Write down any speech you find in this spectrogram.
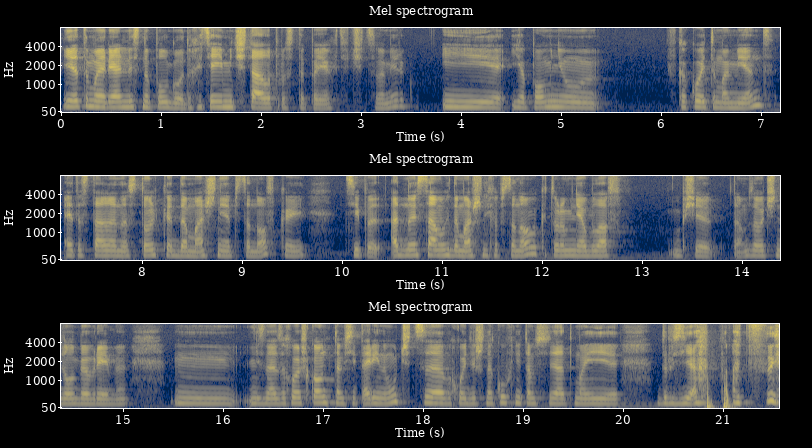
И это моя реальность на полгода. Хотя я мечтала просто поехать учиться в Америку. И я помню, в какой-то момент это стало настолько домашней обстановкой, типа одной из самых домашних обстановок, которая у меня была в, вообще там за очень долгое время. Не знаю, заходишь в комнату, там сидит Арина учится, выходишь на кухню, там сидят мои друзья, отцы,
